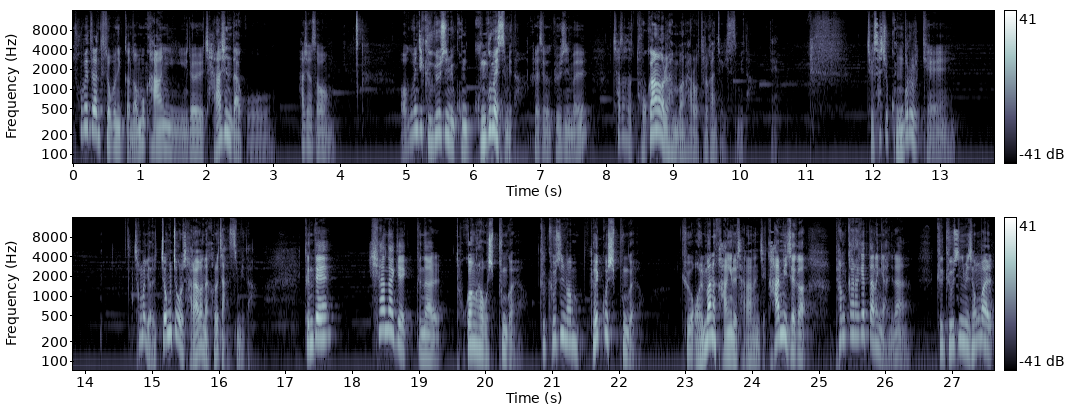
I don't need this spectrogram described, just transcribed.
후배들한테 들어보니까 너무 강의를 잘하신다고 하셔서 어, 왠지 그 교수님이 공- 궁금했습니다. 그래서 그 교수님을 찾아서 도강을 한번 하러 들어간 적이 있습니다. 네. 제가 사실 공부를 그렇게 정말 열정적으로 잘하거나 그러지 않습니다. 근데 희한하게 그날 도강을 하고 싶은 거예요. 그 교수님 한번 뵙고 싶은 거예요. 그 얼마나 강의를 잘하는지 감히 제가 평가를 하겠다는 게 아니라 그 교수님이 정말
